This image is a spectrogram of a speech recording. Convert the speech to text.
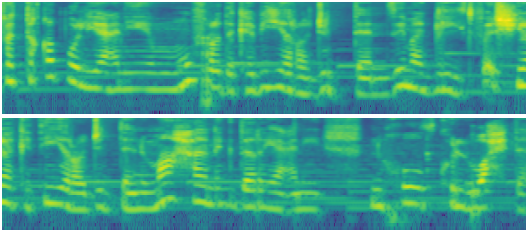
فالتقبل يعني مفردة كبيرة جدا زي ما قلت في أشياء كثيرة جدا وما حنقدر يعني نخوض كل واحدة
